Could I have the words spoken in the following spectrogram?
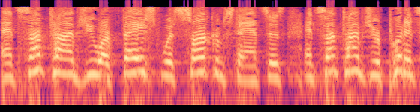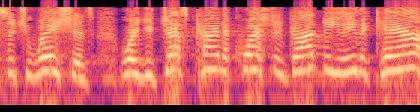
And sometimes you are faced with circumstances, and sometimes you're put in situations where you just kind of question, God, do you even care?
